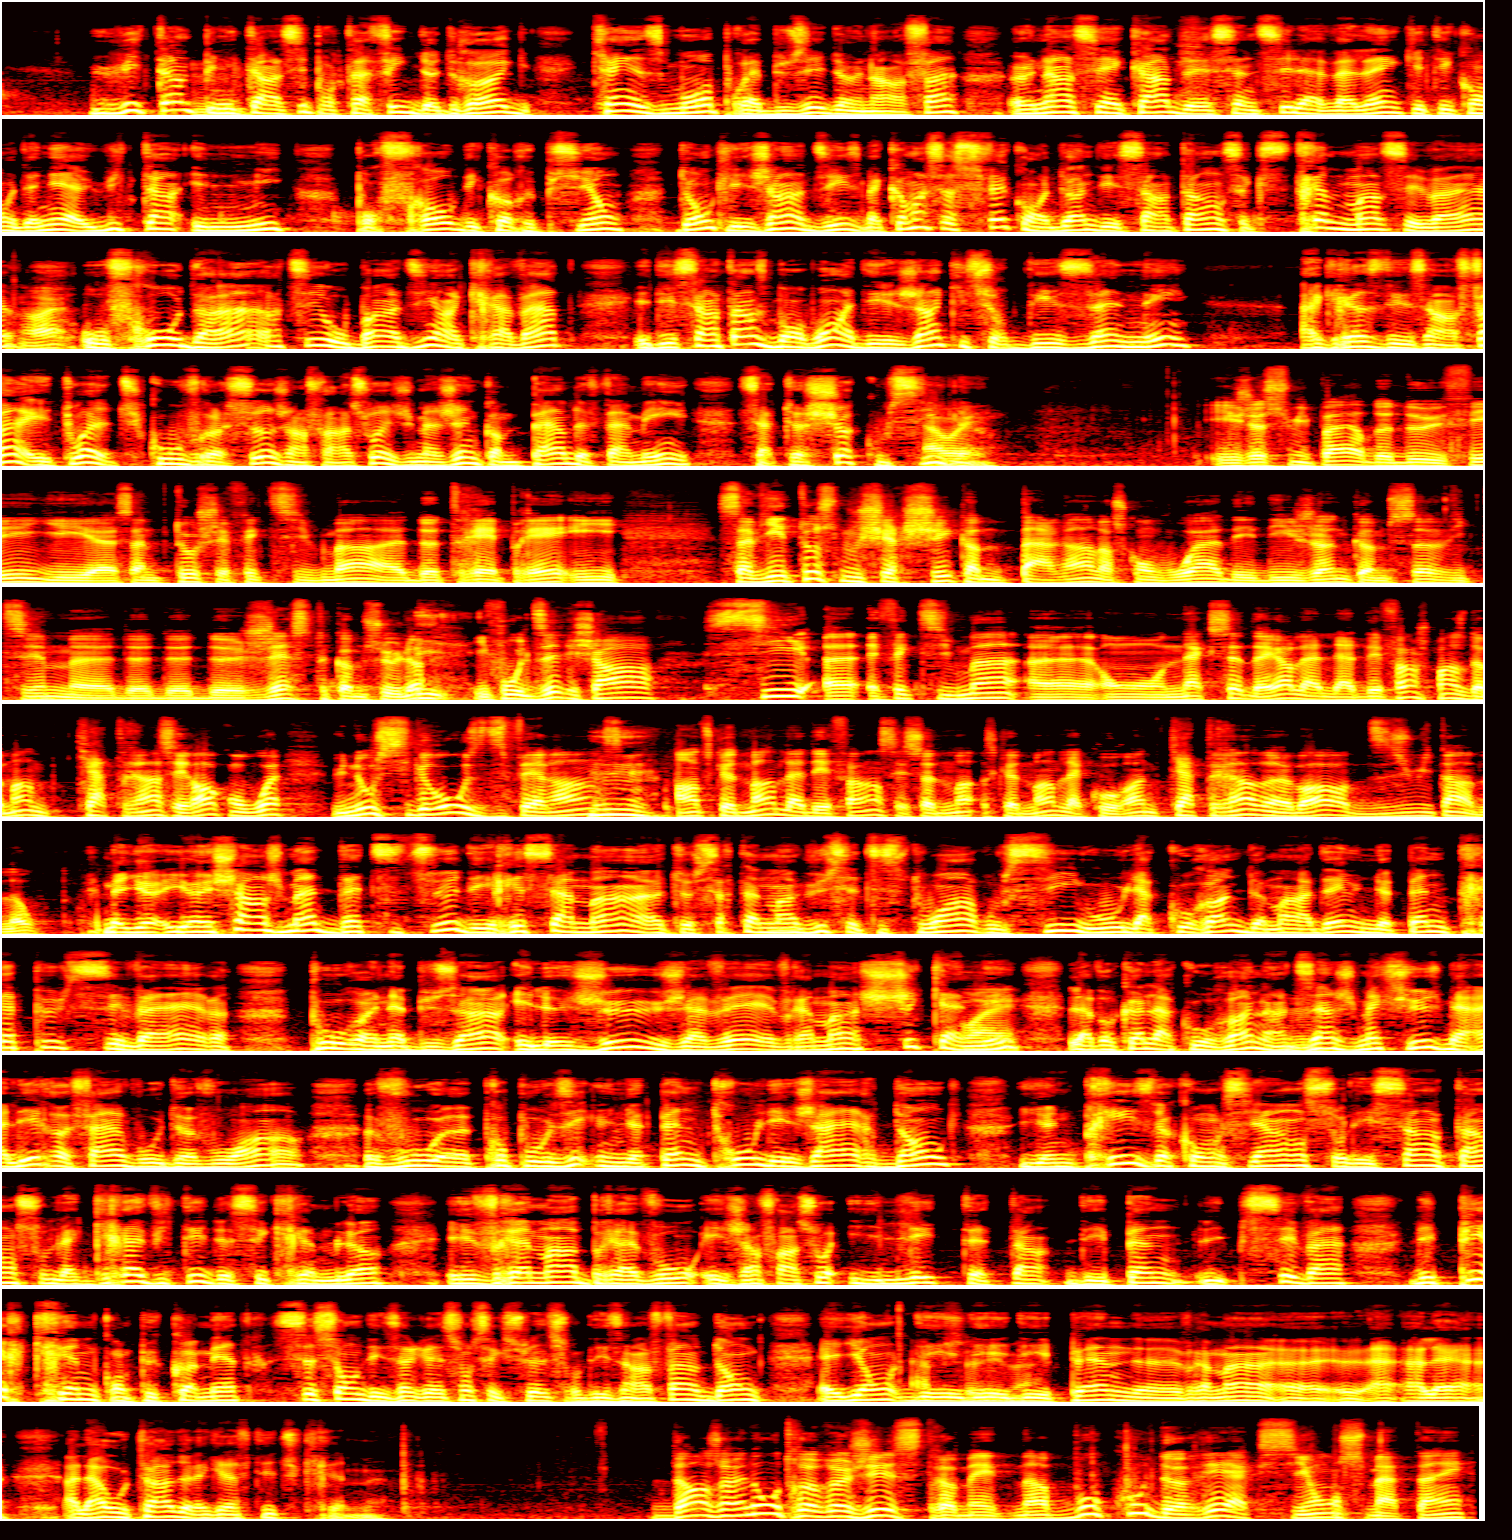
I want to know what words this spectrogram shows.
Huit ans de hmm. pénitencier pour trafic de drogue, 15 mois pour abuser d'un enfant. Un ancien cadre de SNC Lavalin qui a été condamné à huit ans et demi pour fraude et corruption. Donc, les gens disent, mais comment ça se fait qu'on donne des sentences extrêmement sévères aux fraudeurs, aux bandits en cravate et des sentences bonbons à des gens qui, sur des années, agresse des enfants. Et toi, tu couvres ça, Jean-François, j'imagine, comme père de famille, ça te choque aussi. Ah Et je suis père de deux filles et euh, ça me touche effectivement euh, de très près. Et ça vient tous nous chercher comme parents lorsqu'on voit des, des, jeunes comme ça victimes euh, de, de, de gestes comme ceux-là. Il faut le dire, Richard, si euh, effectivement euh, on accepte, d'ailleurs la, la, défense, je pense, demande quatre ans. C'est rare qu'on voit une aussi grosse différence hmm. entre ce que demande la défense et ce, que demande la couronne. Quatre ans d'un bord, 18 ans de l'autre. Mais il y, y, a un changement d'attitude et récemment, euh, tu as certainement vu cette histoire aussi où la couronne demandait une peine très peu sévère pour un abuseur et le juge avait vraiment chicané l'avocat de la couronne en hmm. disant, je m'excuse, mais allez refaire vos devoirs, vous proposez une peine trop légère. Donc, il y a une prise de conscience sur les sentences, sur la gravité de ces crimes-là. Et vraiment, bravo. Et Jean-François, il était temps des peines les plus sévères. Les pires crimes qu'on peut commettre, ce sont des agressions sexuelles sur des enfants. Donc, ayons des, des, des, peines euh, vraiment euh, à, la, à la hauteur de la gravité du crime. Dans un autre registre maintenant, beaucoup de réactions ce matin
